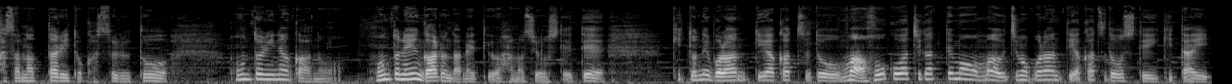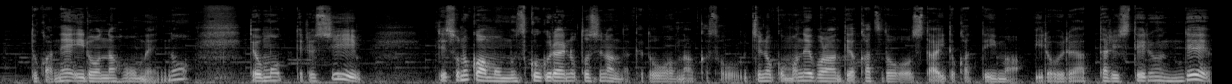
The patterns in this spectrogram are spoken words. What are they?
重なったりとかすると本当になんかあの本当に縁があるんだねっていう話をしててきっとねボランティア活動まあ方向は違っても、まあ、うちもボランティア活動していきたいとかねいろんな方面のって思ってるしでその子はもう息子ぐらいの年なんだけどなんかそううちの子もねボランティア活動をしたいとかって今いろいろやったりしてるんで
